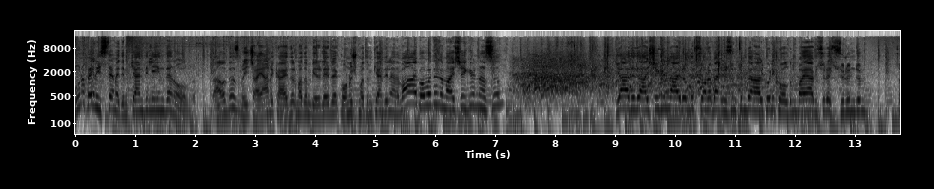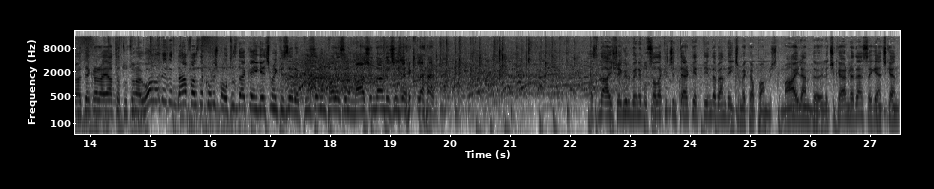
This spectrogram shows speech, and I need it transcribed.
Bunu ben istemedim. Kendiliğinden oldu. Anladınız mı? Hiç ayağını kaydırmadım. Birileriyle konuşmadım kendiliğinden. Vay baba dedim Ayşegül nasıl? Ya dedi Ayşegül'le ayrıldık. Sonra ben üzüntümden alkolik oldum. Bayağı bir süre süründüm. Sonra tekrar hayata tutunabildim. Valla dedim daha fazla konuşma. 30 dakikayı geçmek üzere. Pizzanın parasını maaşından düşecekler. Aslında Ayşegül beni bu salak için terk ettiğinde ben de içime kapanmıştım. Ailem de öyle. Çünkü her nedense gençken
